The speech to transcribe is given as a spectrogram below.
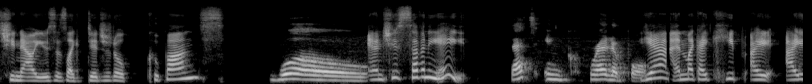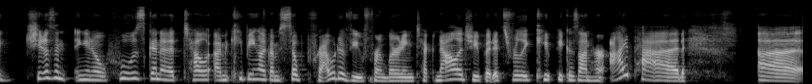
she now uses like digital coupons Whoa, and she's 78. that's incredible. Yeah, and like I keep I I she doesn't, you know, who's going to tell I'm keeping like I'm so proud of you for learning technology, but it's really cute because on her iPad uh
